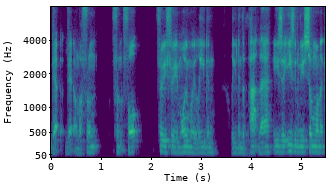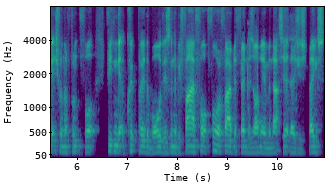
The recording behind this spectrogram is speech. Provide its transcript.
get get on the front front foot. Fuifui Moimoi leading leading the pack there. He's a, he's going to be someone that gets you on the front foot. If you can get a quick play of the ball, there's going to be five, four, four or five defenders on him, and that's it. There's your space.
